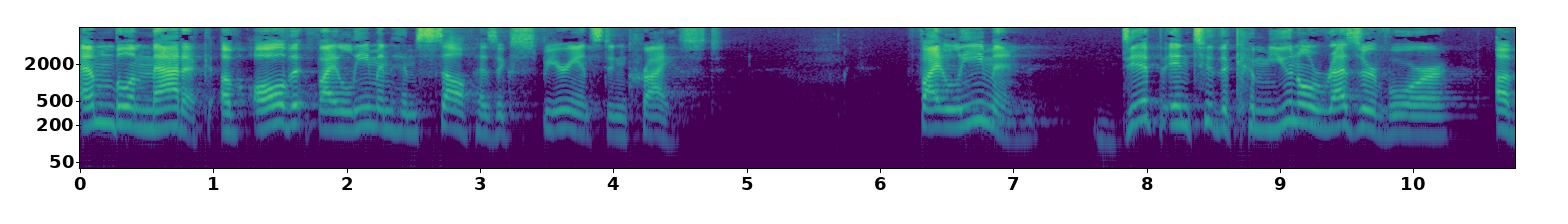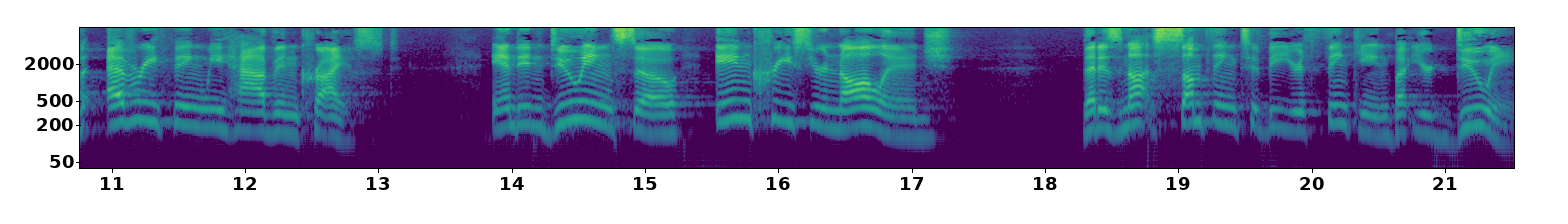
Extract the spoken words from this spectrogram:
emblematic of all that Philemon himself has experienced in Christ. Philemon dip into the communal reservoir of everything we have in Christ. And in doing so, increase your knowledge that is not something to be your thinking, but your doing.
